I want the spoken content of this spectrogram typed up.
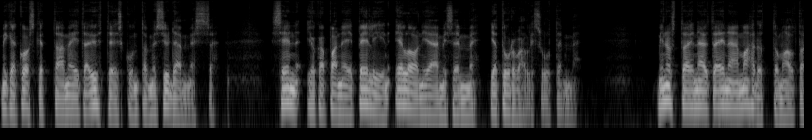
mikä koskettaa meitä yhteiskuntamme sydämessä, sen, joka panee peliin elonjäämisemme ja turvallisuutemme. Minusta ei näytä enää mahdottomalta,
